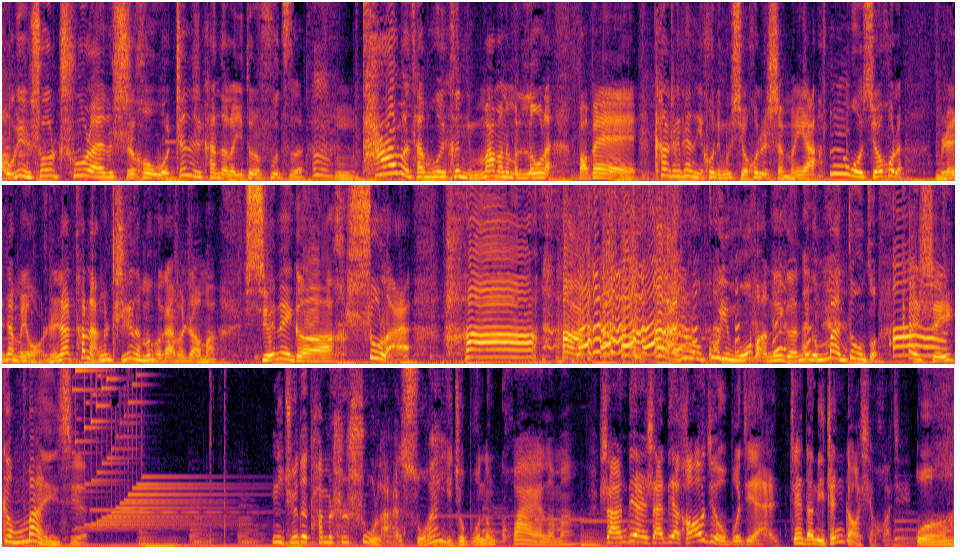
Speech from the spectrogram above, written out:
我跟你说，出来的时候我真的是看到了一对父子，嗯嗯，他们才不会和你们妈妈那么 low 了。宝贝，看了这个片子以后，你们学会了什么呀？嗯，我学会了，人家没有，人家他两个直接在门口干什么，知道吗？学那个树懒，哈，哈，他俩就是故意模仿那个那个慢动作，看谁更慢一些。你觉得他们是树懒，所以就不能快了吗？闪电，闪电，好久不见，见到你真高兴，伙计。我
